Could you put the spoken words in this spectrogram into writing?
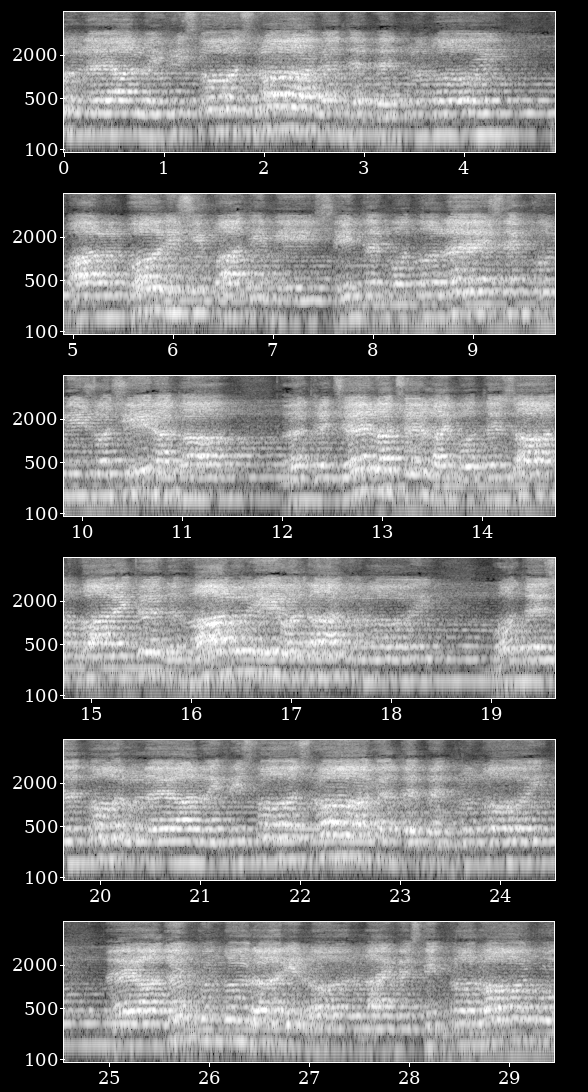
Sfințitorule al lui Hristos, roagă-te pentru noi. Valul bolii și patimii, Sfinte, potolește cu mijlocirea ta, către cel acel ai botezat, oare când în valul Iordanului. Botezătorule al lui Hristos, roagă-te pentru noi, pe adâncul durărilor l-ai vestit prorocule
